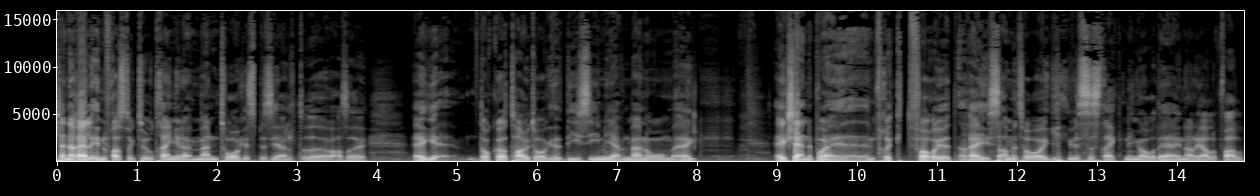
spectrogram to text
generell infrastruktur trenger det, men toget spesielt. Uh, altså, jeg Dere tar jo toget til DC med jevn mellomrom. Jeg, jeg kjenner på en frykt for å reise med tog i visse strekninger, og det er en av de i alle fall.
